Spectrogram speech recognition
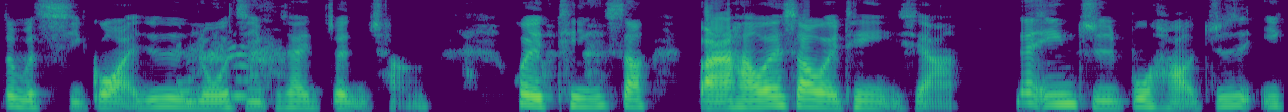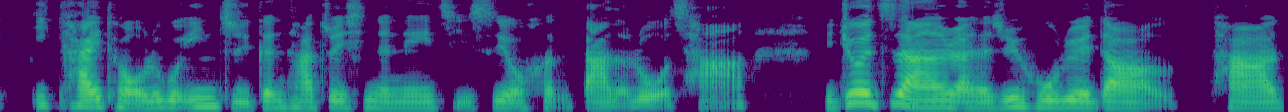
这么奇怪，就是逻辑不太正常，会听稍反而还会稍微听一下。那音质不好，就是一一开头，如果音质跟他最新的那一集是有很大的落差，你就会自然而然的去忽略到他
